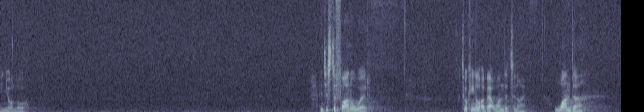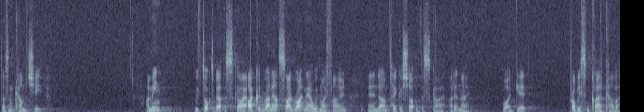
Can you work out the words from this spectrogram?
in your law. And just a final word. We're talking a lot about wonder tonight. Wonder doesn't come cheap. I mean, we've talked about the sky. I could run outside right now with my phone and um, take a shot of the sky. I don't know what I'd get. Probably some cloud cover.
